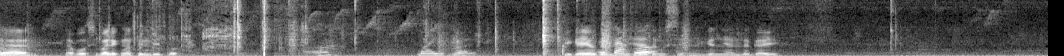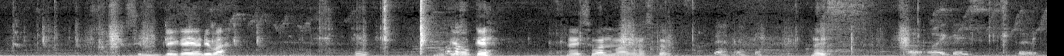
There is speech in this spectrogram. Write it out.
Yan. Tapos balik natin dito. Balik balik. Hindi kayo ganyan siya. Tapos ganyan lagay. Simple kayo, di ba? Okay, okay. Nice one mga master. Nice. Okay guys.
